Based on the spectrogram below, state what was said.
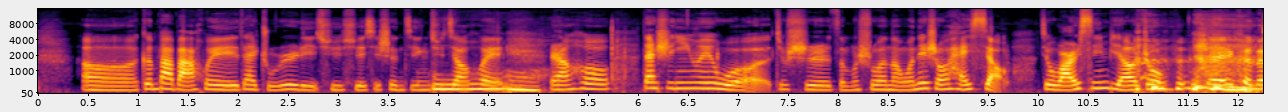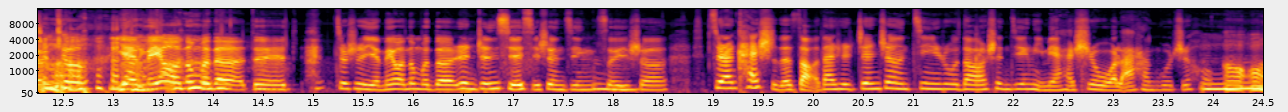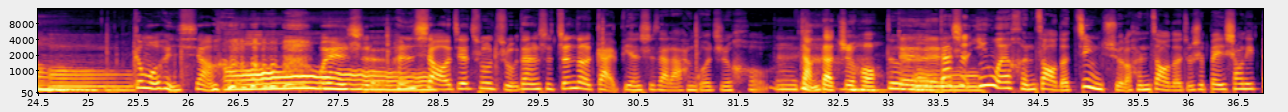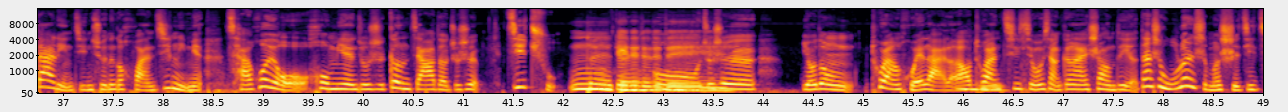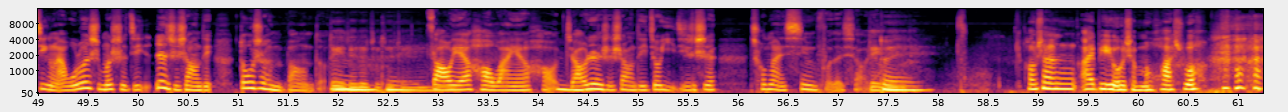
呃，跟爸爸会在主日里去学习圣经，去教会，哦然后，但是因为我就是怎么说呢，我那时候还小，就玩心比较重，对，可能就也没有那么的 对，就是也没有那么的认真学习圣经，所以说虽然开始的早，但是真正进入到圣经里面，还是我来韩国之后。嗯。哦哦跟我很像。哦，我也是很，小接触主，但是真的改变是在来韩国之后。嗯，长大之后，对，但是因为很早的进去了，很早的就是被上帝带领进去那个环境里面，才会有后面就是更加的就是基础。嗯，对对对对对对，哦，就是有种突然回来了，然后突然嗯清醒，我想更爱上帝了。但是无论什么时机进来，无论什么时机认识上帝，都是很棒的。对对对对对嗯对，早也好，晚也好，嗯只要认识上帝，就已经是充满幸福的小对。对好像 IB 有什么话说？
